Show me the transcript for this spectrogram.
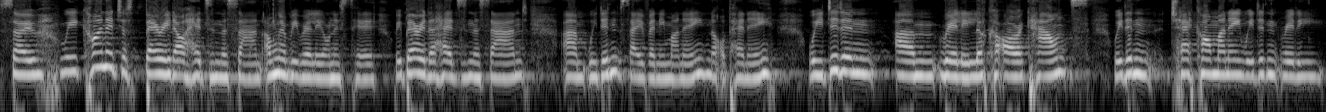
So we kind of just buried our heads in the sand. I'm going to be really honest here. We buried our heads in the sand. Um, we didn't save any money, not a penny. We didn't um, really look at our accounts. We didn't check our money. We didn't really.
